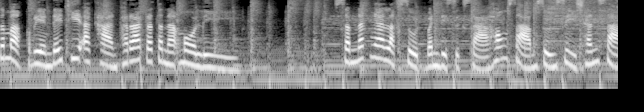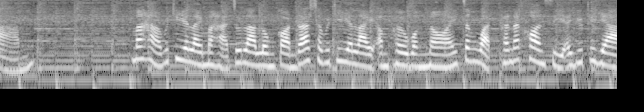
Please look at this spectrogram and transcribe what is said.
สมัครเรียนได้ที่อาคารพระราชรัตนโมลีสำนักงานหลักสูตรบัณฑิตศึกษาห้อง 304 ชั้น 3 มหาวิทยาลัยมหาจุฬาลงกรณราชวิทยาลัย อำเภอวังน้อย จังหวัดพระนครศรีอยุธยา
